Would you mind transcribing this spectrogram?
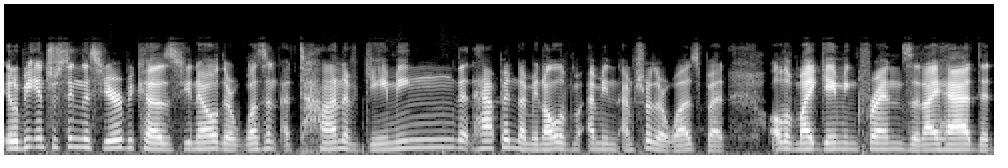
it'll be interesting this year because you know there wasn't a ton of gaming that happened. I mean, all of my, I mean, I'm sure there was, but all of my gaming friends that I had that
